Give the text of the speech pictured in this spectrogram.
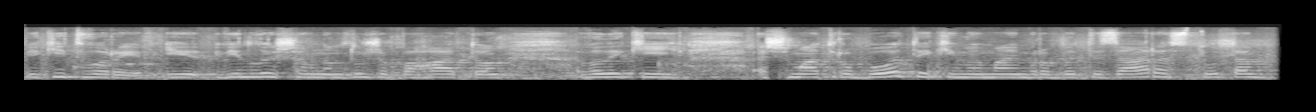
який творив. І він лишив нам дуже багато великий шмат роботи, який ми маємо робити зараз тут.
